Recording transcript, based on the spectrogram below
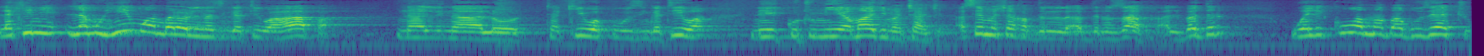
Lakini la muhimu ambalo linazingatiwa hapa na linalotakiwa kuzingatiwa ni kutumia maji machache. Asema Sheikh Abdul Abdurrazzaq Al-Badr walikuwa mababu zetu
